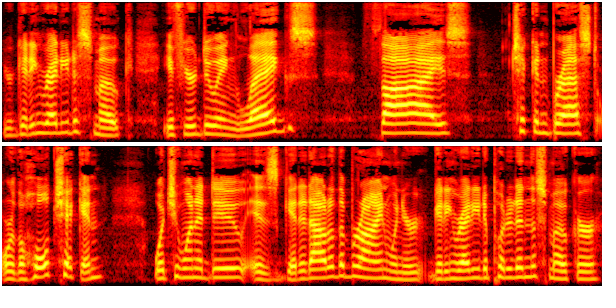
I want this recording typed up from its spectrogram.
you're getting ready to smoke. If you're doing legs, thighs, chicken breast, or the whole chicken, what you want to do is get it out of the brine when you're getting ready to put it in the smoker.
